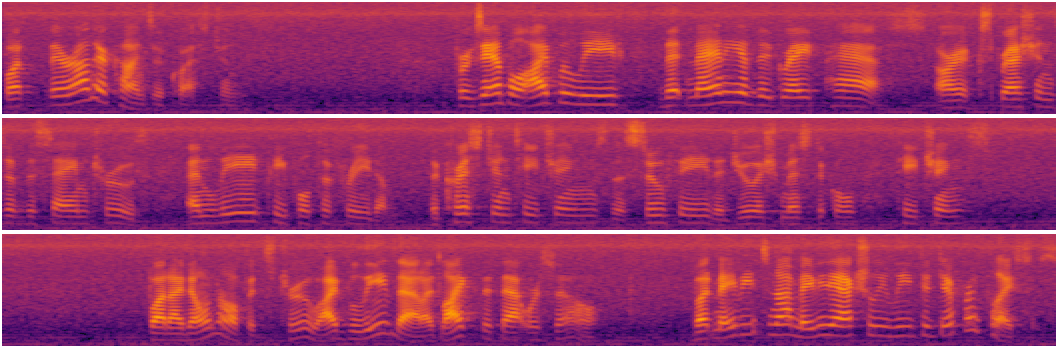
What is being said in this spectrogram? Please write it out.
But there are other kinds of questions. For example, I believe that many of the great paths are expressions of the same truth and lead people to freedom. The Christian teachings, the Sufi, the Jewish mystical teachings. But I don't know if it's true. I believe that. I'd like that that were so. But maybe it's not. Maybe they actually lead to different places.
